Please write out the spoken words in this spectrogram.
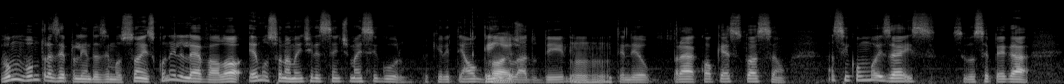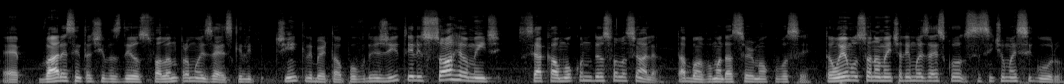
Vamos, vamos trazer para além das emoções. Quando ele leva a Ló, emocionalmente ele se sente mais seguro, porque ele tem alguém Lógico. do lado dele, Uhum. entendeu? Para qualquer situação. Assim como Moisés. Se você pegar é, várias tentativas de Deus falando para Moisés que ele tinha que libertar o povo do Egito, e ele só realmente se acalmou quando Deus falou assim: Olha, tá bom, eu vou mandar seu irmão com você. Então, emocionalmente ali, Moisés se sentiu mais seguro.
